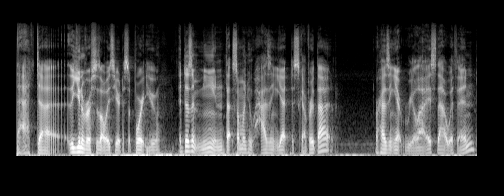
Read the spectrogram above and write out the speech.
that uh, the universe is always here to support you. It doesn't mean that someone who hasn't yet discovered that or hasn't yet realized that within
